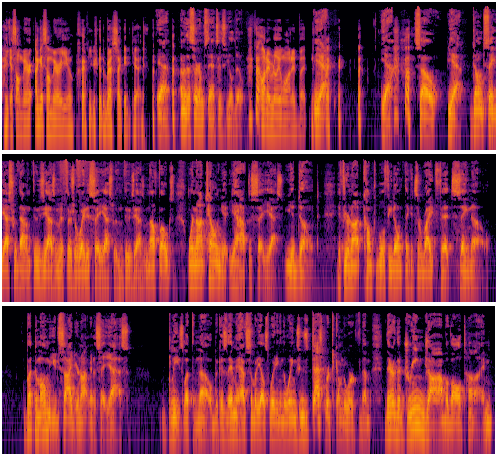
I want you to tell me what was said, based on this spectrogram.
I guess I'll marry. I guess I'll marry you. You're the best I could get. Yeah, under the circumstances, you'll do. Not what I really wanted, but Yeah, yeah. So yeah, don't say yes without enthusiasm. If there's a way to say yes with enthusiasm, now, folks, we're not telling you you have to say yes. You don't. If you're not comfortable, if you don't think it's a right fit, say no. But the moment you decide you're not going to say yes, please let them know because they may have somebody else waiting in the wings who's desperate to come to work for them. They're the dream job of all time.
